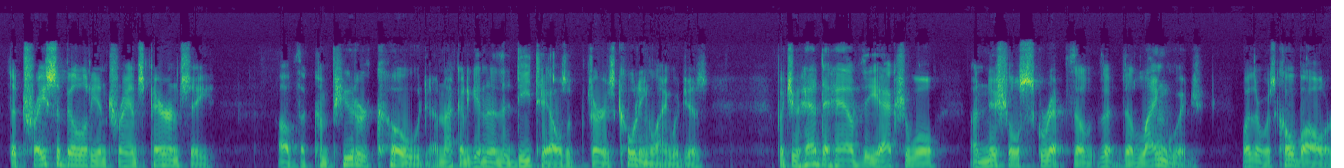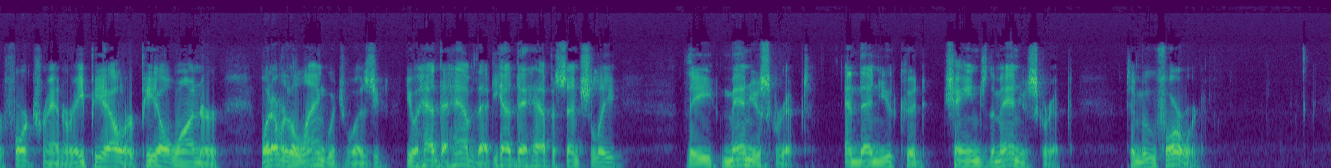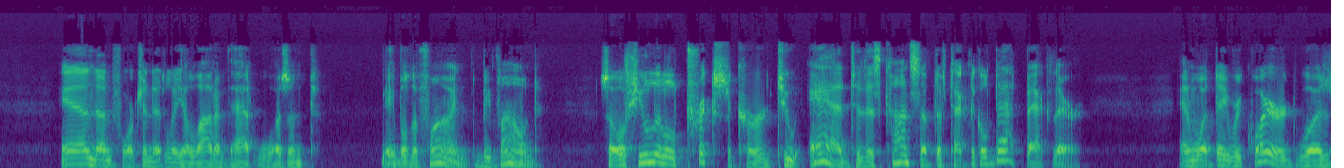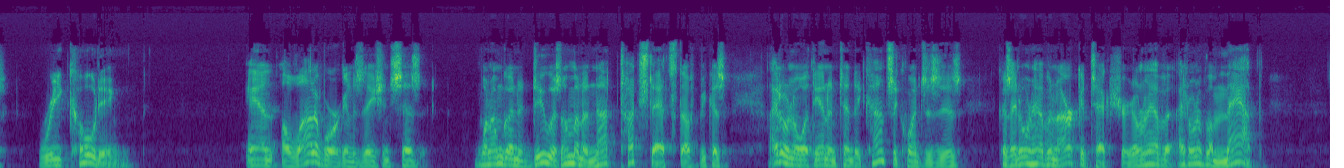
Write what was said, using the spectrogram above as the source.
the traceability and transparency of the computer code. I'm not going to get into the details of various coding languages, but you had to have the actual initial script, the, the, the language, whether it was COBOL or Fortran or APL or PL1 or whatever the language was, you, you had to have that. You had to have essentially the manuscript, and then you could change the manuscript to move forward. And unfortunately, a lot of that wasn't able to find, be found. So a few little tricks occurred to add to this concept of technical debt back there. And what they required was recoding. And a lot of organizations says, what I'm going to do is I'm going to not touch that stuff because I don't know what the unintended consequences is because I don't have an architecture. I don't have a, I don't have a map.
